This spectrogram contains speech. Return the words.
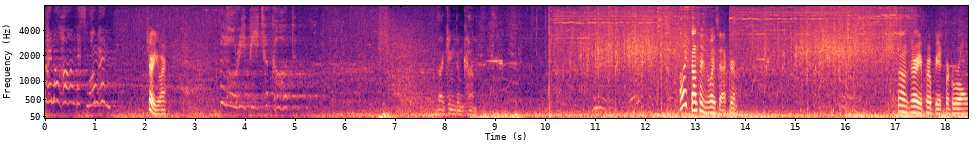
I'm a harmless woman. Sure you are. Thy kingdom come. I like Dante's voice actor. Sounds very appropriate for the role.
